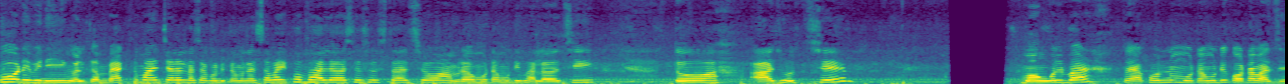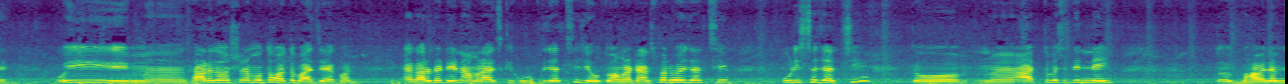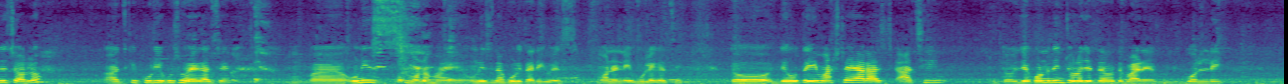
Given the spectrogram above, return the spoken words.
Good evening welcome back to my channel আশা করি তোমরা সবাই খুব ভালো আছো, সুস্থ আছো, আমরাও মোটামুটি ভালো আছি। তো আজ হচ্ছে মঙ্গলবার, তো এখন মোটামুটি কটা বাজে? ওই সাড়ে দশটার মতো হয়তো বাজে এখন। এগারোটা ট্রেন আমরা আজকে ঘুরতে যাচ্ছি, যেহেতু আমরা ট্রান্সফার হয়ে যাচ্ছি, উড়িষ্যা যাচ্ছি, তো আর তো বেশি দিন নেই। তো ভাবলাম যে চলো, আজকে কুড়ি একুশ হয়ে গেছে। উনিশ মনে হয়, উনিশ না কুড়ি তারিখ বেশ, মনে নেই, ভুলে গেছে। তো যেহেতু এই মাসটাই আর আছ- তো যে কোনো দিন চলে যেতে হতে পারে, বললেই।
